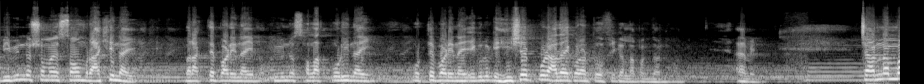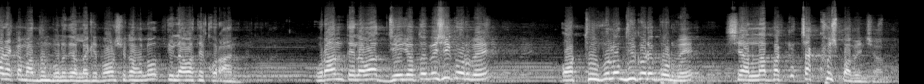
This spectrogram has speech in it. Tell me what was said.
বিভিন্ন সময় শ্রম রাখি নাই বা রাখতে পারি নাই বিভিন্ন সালাদ পড়ি নাই, পড়তে পারি নাই, এগুলোকে হিসেব করে আদায় করার তৌফিক আল্লাহ পাক দান করুন। আমিন। চার নম্বর একটা মাধ্যম বলে দিয়ে আল্লাহকে পাওয়ার সেটা হলো তিলাওয়াতে কোরআন। কোরআন তেলাওয়াত যে যত বেশি করবে, অর্থ উপলব্ধি করে পড়বে, সে আল্লাহ পাককে চাক্ষুষ পাবে ইনশাআল্লাহ।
